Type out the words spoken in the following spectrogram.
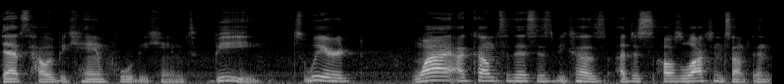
That's how it became who it became to be. It's weird. Why I come to this is because I just I was watching something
